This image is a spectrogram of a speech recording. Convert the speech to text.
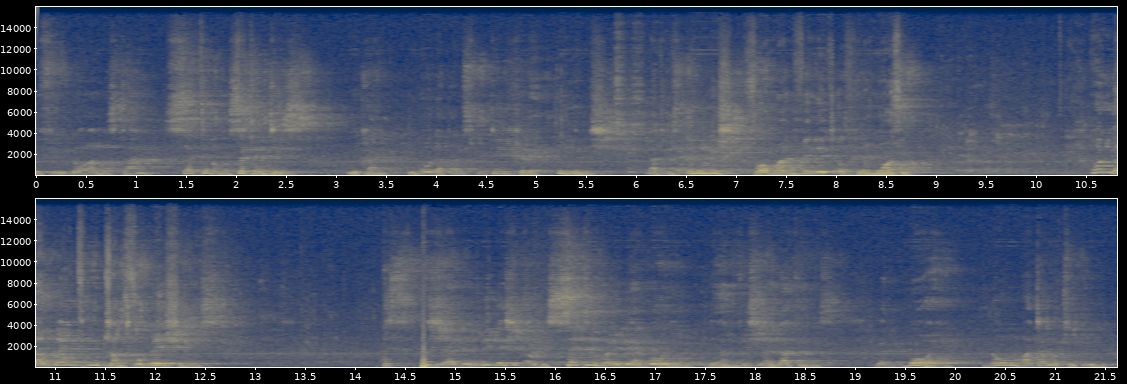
if you don't understand certain uncertainties, you can you know that I'm speaking English. That is English from my village of Hemwasi. When you are going through transformations, especially the leadership will be certain where they are going, their vision and other things. But boy, no matter what you do,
